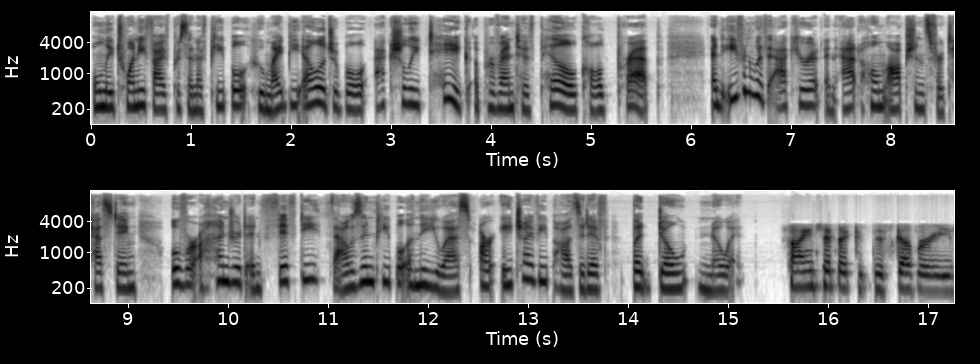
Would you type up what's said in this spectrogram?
Only 25% of people who might be eligible actually take a preventive pill called PrEP. And even with accurate and at home options for testing, over 150,000 people in the US are HIV positive but don't know it. Scientific discoveries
